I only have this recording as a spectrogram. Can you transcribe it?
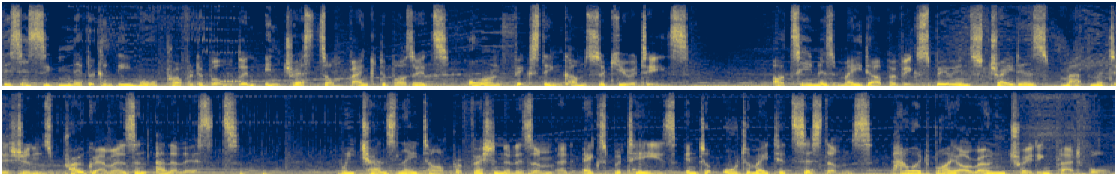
This is significantly more profitable than interests on bank deposits or on fixed income securities. Our team is made up of experienced traders, mathematicians, programmers and analysts. We translate our professionalism and expertise into automated systems powered by our own trading platform.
